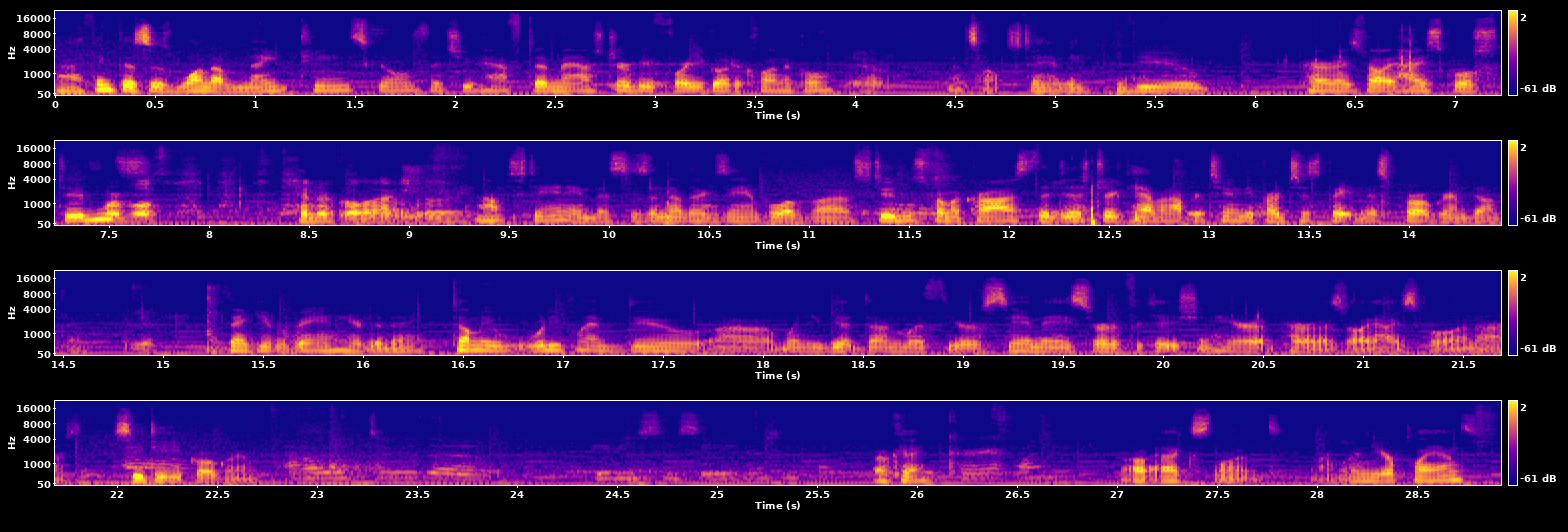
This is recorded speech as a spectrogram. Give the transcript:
I think this is one of 19 skills that you have to master before you go to clinical. Yeah, That's outstanding. Have you Paradise Valley High School students? we're both pinnacle actually. Outstanding. This is another example of uh, students from across the district have an opportunity to participate in this program, don't they? Yeah. Thank you for being here today. Tell me, what do you plan to do uh, when you get done with your CNA certification here at Paradise Valley High School in our CTE program? I'll do the PVCC nursing program. Okay. The current one. Oh, excellent. Uh, And your plans?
